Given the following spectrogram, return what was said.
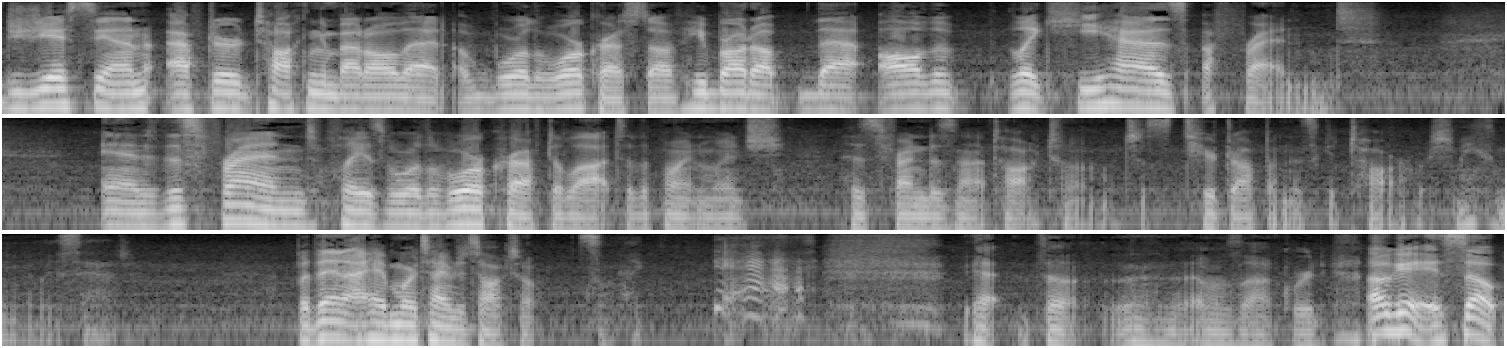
DJ San, after talking about all that uh, World of Warcraft stuff, he brought up that all the like he has a friend, and this friend plays World of Warcraft a lot to the point in which his friend does not talk to him, which just teardrop on his guitar, which makes me really sad. But then I have more time to talk to him, so I'm like, yeah, yeah. So uh, that was awkward. Okay, so.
